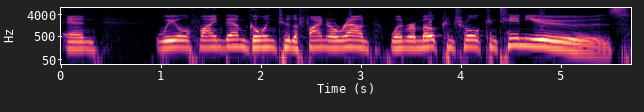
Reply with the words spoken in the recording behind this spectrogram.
and we'll find them going to the final round when remote control continues.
